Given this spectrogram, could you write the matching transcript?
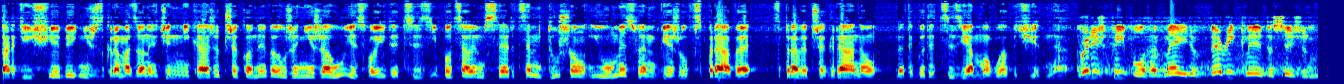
Bardziej siebie niż zgromadzonych dziennikarzy przekonywał, że nie żałuje swojej decyzji, bo całym sercem, duszą i umysłem wierzył w sprawę. Sprawę przegraną, dlatego decyzja mogła być jedna. British people have made a very clear decision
